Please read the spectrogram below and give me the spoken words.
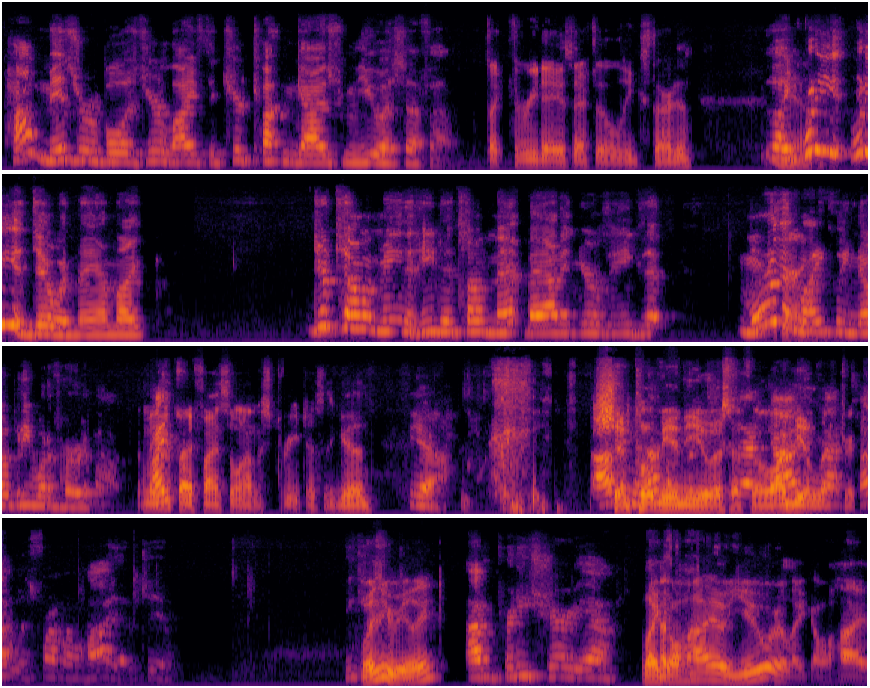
how miserable is your life that you're cutting guys from the USFL? It's like three days after the league started. Like, Yeah. what are you what are you doing, man? Like, you're telling me that he did something that bad in your league that more than Yeah. likely nobody would have heard about. I mean, you probably find someone on the street just as good. yeah. Should put me in the I'm pretty sure that USFL. I'd be electric. cut was from Ohio too. I think Was he really? I'm pretty sure. Yeah. Like That's- Ohio U or like Ohio?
